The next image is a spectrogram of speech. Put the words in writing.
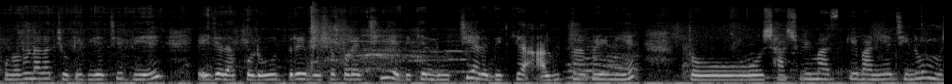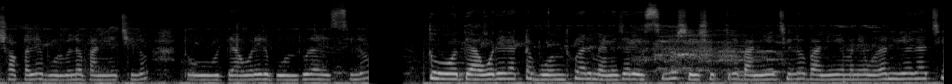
পনেরো নাগাদ ছুটি দিয়েছি দিয়েই। এই যে দেখো রৌদ্রে বসে পড়েছি, এদিকে লুচি আর এদিকে আলুর তরকারি নিয়ে। তো শাশুড়ি মাছকে বানিয়েছিল, সকালে ভোরবেলা বানিয়েছিল। তো দেওরের বন্ধুরা এসেছিল। তো দেওরের একটা বন্ধু আর ম্যানেজার এসেছিল, সেই সূত্রে বানিয়েছিল, বানিয়ে মানে ওরা নিয়ে গেছে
